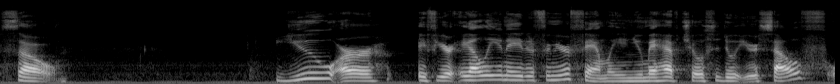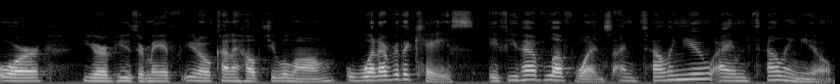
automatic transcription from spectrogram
So, you are if you're alienated from your family and you may have chose to do it yourself or your abuser may have you know kind of helped you along whatever the case if you have loved ones i'm telling you i am telling you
